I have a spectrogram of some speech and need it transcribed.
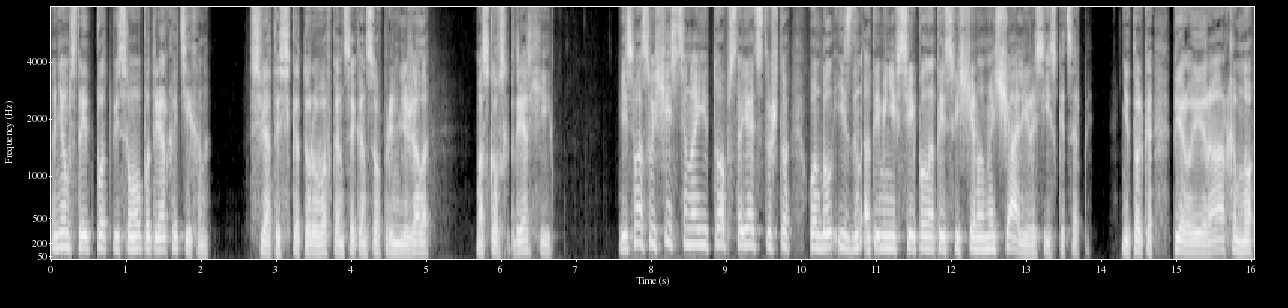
на нем стоит подпись самого патриарха Тихона, святость которого в конце концов принадлежала Московской патриархии. Весьма существенно и то обстоятельство, что он был издан от имени всей полноты священноначалий Российской Церкви, не только первым иерархом, но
